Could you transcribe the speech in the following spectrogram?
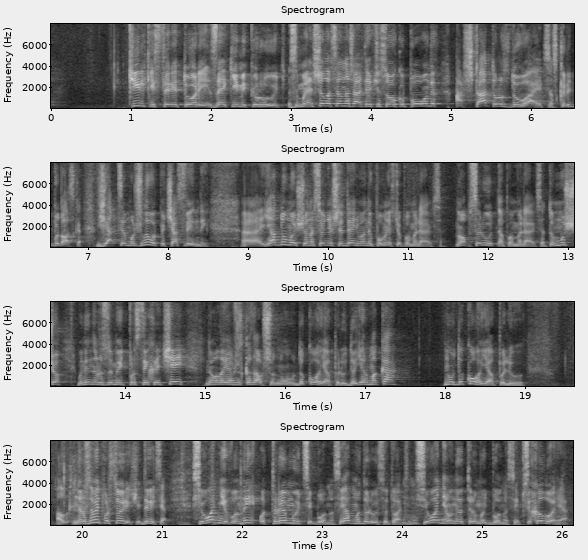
Кількість територій, за якими керують, зменшилася, на жаль, тимчасово окупованих, а штат роздувається. Скажіть, будь ласка, як це можливо під час війни? Е, я думаю, що на сьогоднішній день вони повністю помиляються. Ну абсолютно помиляються, тому що вони не розуміють простих речей. Ну але я вже сказав, що ну до кого я апелюю? До Єрмака? Ну до кого я апелюю? Але не розуміють простої речі. Дивіться, сьогодні вони отримують ці бонуси. Я моделюю ситуацію. Сьогодні вони отримують бонуси. Психологія.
